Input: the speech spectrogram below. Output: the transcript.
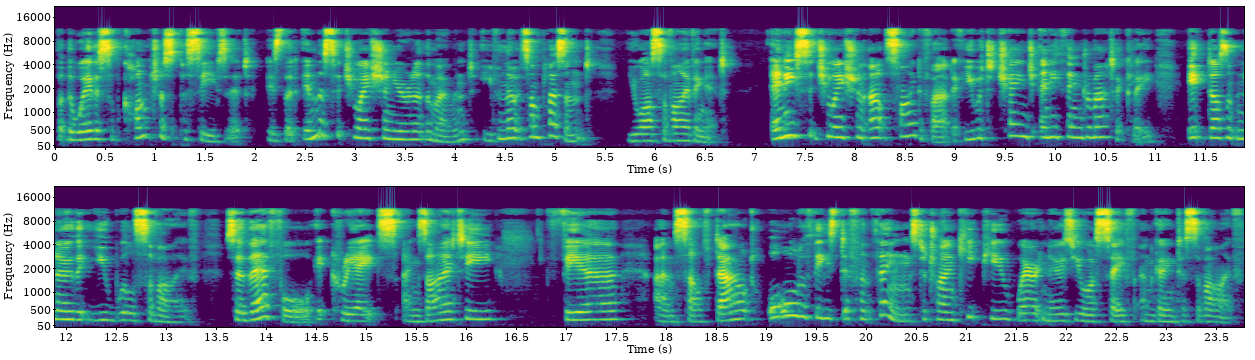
But the way the subconscious perceives it is that in the situation you're in at the moment, even though it's unpleasant, you are surviving it. Any situation outside of that, if you were to change anything dramatically, it doesn't know that you will survive. So therefore, it creates anxiety, fear, um, self-doubt, all of these different things to try and keep you where it knows you are safe and going to survive.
